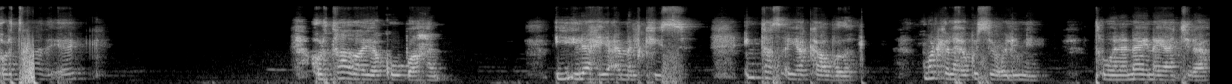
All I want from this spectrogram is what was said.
Hortaada eeg. Hortaada ayaa kuu baahan. Iyo ilaahay camalkiisa intaas ayaa kaa badan. Mar kale ha ku soo celinin tobananayn ayaan jiraa.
